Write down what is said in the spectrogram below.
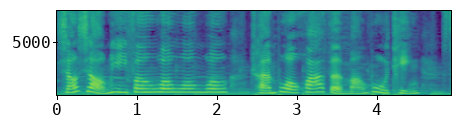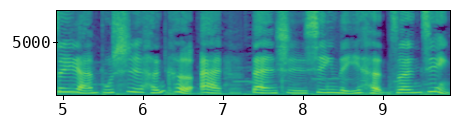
小小蜜蜂嗡嗡嗡，传播花粉忙不停。虽然不是很可爱，但是心里很尊敬。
